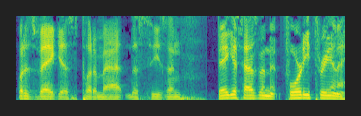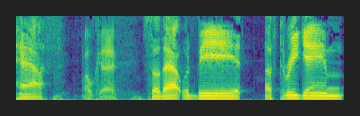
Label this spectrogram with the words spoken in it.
What does Vegas put them at this season? Vegas has them at 43 and a half. Okay. So that would be a three game,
